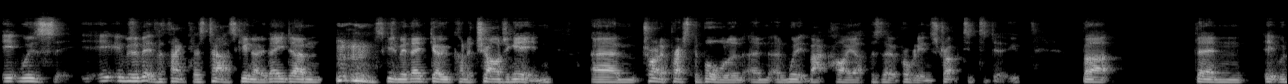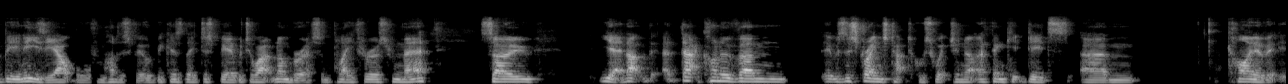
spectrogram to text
it was it, it was a bit of a thankless task. You know, they'd um, excuse me, they'd go kind of charging in, um, trying to press the ball and, and and win it back high up as they were probably instructed to do, but then it would be an easy outball from Huddersfield because they'd just be able to outnumber us and play through us from there. So yeah, that that kind of um, it was a strange tactical switch, and I think it did um, kind of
